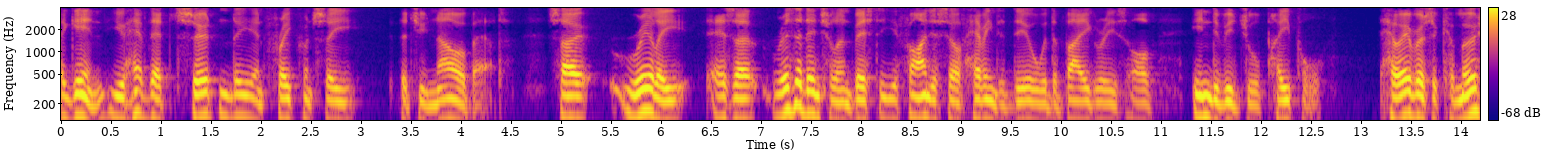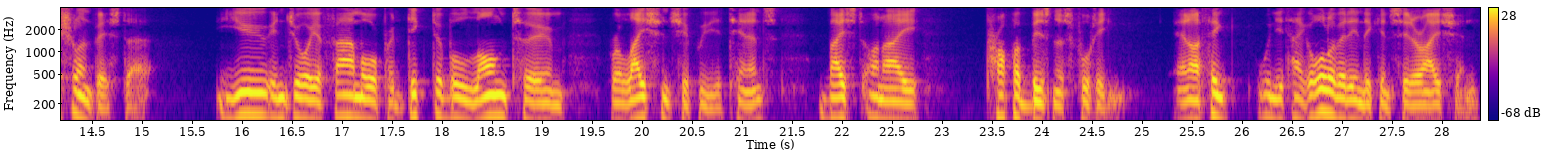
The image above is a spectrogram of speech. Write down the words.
again, you have that certainty and frequency that you know about. So, really, as a residential investor, you find yourself having to deal with the vagaries of individual people. However, as a commercial investor, you enjoy a far more predictable, long term relationship with your tenants based on a proper business footing. And I think when you take all of it into consideration,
